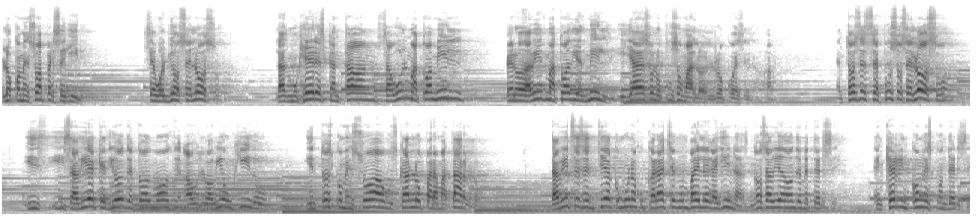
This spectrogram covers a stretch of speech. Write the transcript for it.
lo comenzó a perseguir, se volvió celoso las mujeres cantaban, Saúl mató a mil, pero David mató a diez mil, y ya eso lo puso malo el roco ese. Entonces se puso celoso y, y sabía que Dios de todos modos lo había ungido, y entonces comenzó a buscarlo para matarlo. David se sentía como una cucaracha en un baile de gallinas, no sabía dónde meterse, en qué rincón esconderse.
